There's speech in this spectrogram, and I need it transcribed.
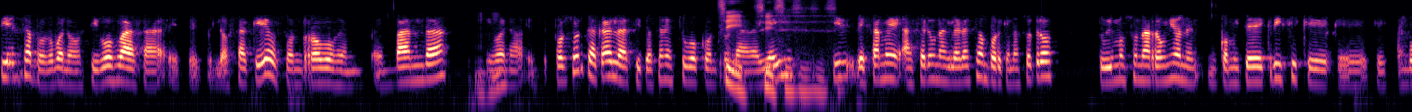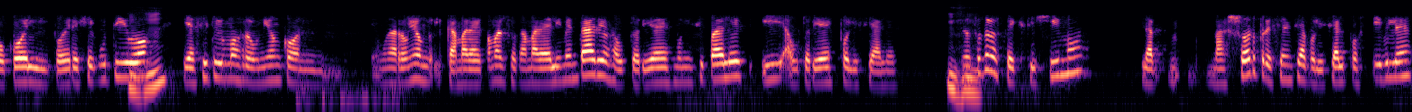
piensa, porque bueno, si vos vas a este, los saqueos son robos en, banda, y bueno, por suerte acá la situación estuvo controlada. Sí, sí, sí, sí, déjame hacer una aclaración porque nosotros tuvimos una reunión en un comité de crisis que, que, convocó el Poder Ejecutivo y así tuvimos reunión con una reunión Cámara de Comercio, Cámara de Alimentarios, autoridades municipales y autoridades policiales. Nosotros exigimos la mayor presencia policial posible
